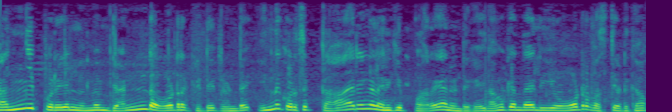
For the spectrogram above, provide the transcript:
കഞ്ഞിപ്പുരയിൽ നിന്നും രണ്ട് ഓർഡർ കിട്ടിയിട്ടുണ്ട്. ഇന്ന് കുറച്ച് കാര്യങ്ങൾ എനിക്ക് പറയാനുണ്ട്. കൈ നമുക്ക് എന്തായാലും ഈ ഓർഡർ ഫസ്റ്റ് എടുക്കാം.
